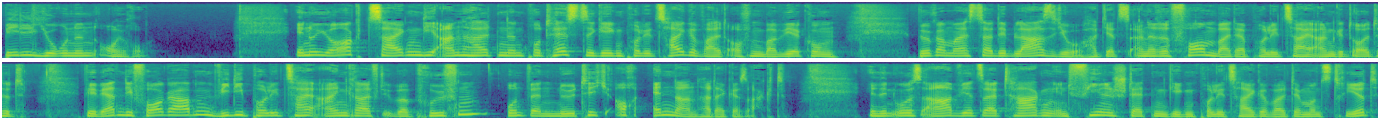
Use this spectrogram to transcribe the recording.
Billionen Euro. In New York zeigen die anhaltenden Proteste gegen Polizeigewalt offenbar Wirkung. Bürgermeister de Blasio hat jetzt eine Reform bei der Polizei angedeutet. Wir werden die Vorgaben, wie die Polizei eingreift, überprüfen und wenn nötig auch ändern, hat er gesagt. In den USA wird seit Tagen in vielen Städten gegen Polizeigewalt demonstriert.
